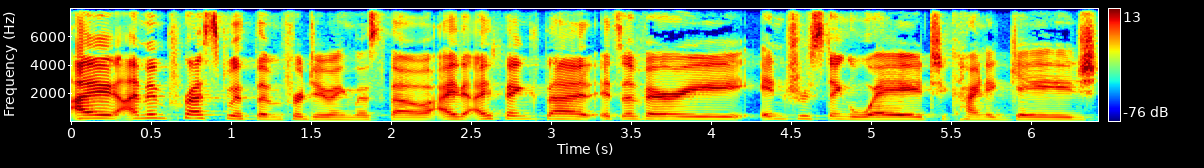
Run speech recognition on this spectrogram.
I, I'm impressed with them for doing this, though. I, I think that it's a very interesting way to kind of gauge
